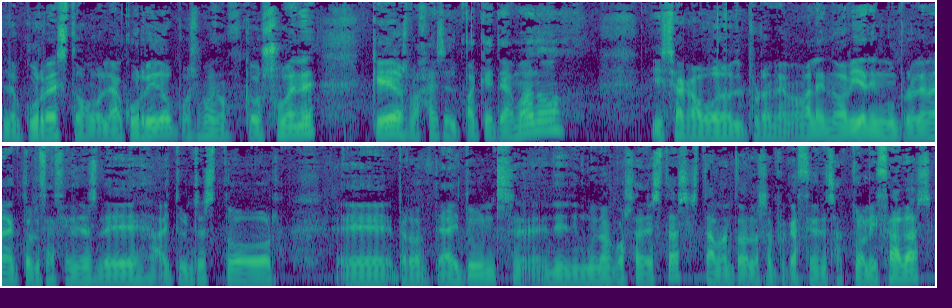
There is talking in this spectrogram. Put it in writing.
le ocurre esto o le ha ocurrido, pues bueno, que os suene, que os bajáis el paquete a mano y se acabó el problema, ¿vale? No había ningún problema de actualizaciones de iTunes Store, eh, perdón, de iTunes, eh, ni ninguna cosa de estas. Estaban todas las aplicaciones actualizadas.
